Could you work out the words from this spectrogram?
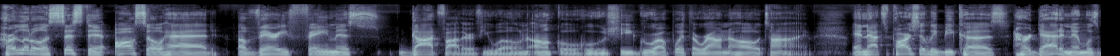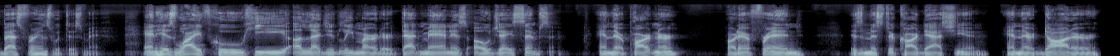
Her little assistant also had a very famous godfather, if you will, an uncle who she grew up with around the whole time. And that's partially because her dad and them was best friends with this man. And his wife, who he allegedly murdered, that man is OJ Simpson. And their partner or their friend is Mr. Kardashian. And their daughter,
